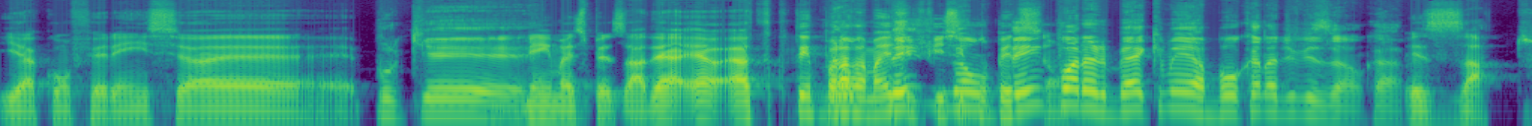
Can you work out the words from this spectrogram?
e a conferência é, é porque bem mais pesada. É, é a temporada mais tem, difícil não de competição. Não tem quarterback meia boca na divisão, cara. Exato,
